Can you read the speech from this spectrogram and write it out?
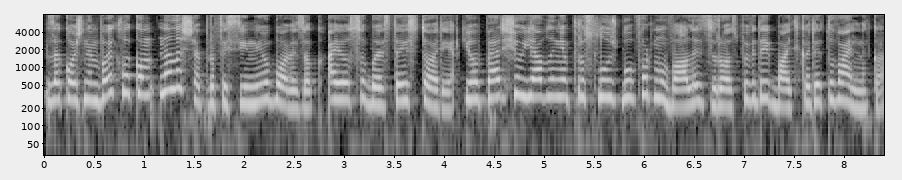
За кожним викликом не лише професійний обов'язок, а й особиста історія. Його перші уявлення про службу формувались з розповідей батька-рятувальника.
